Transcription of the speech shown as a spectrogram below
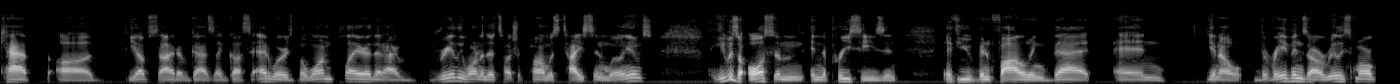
cap uh, the upside of guys like Gus Edwards. But one player that I really wanted to touch upon was Ty'Son Williams. He was awesome in the preseason. If you've been following that, and you know the Ravens are a really small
